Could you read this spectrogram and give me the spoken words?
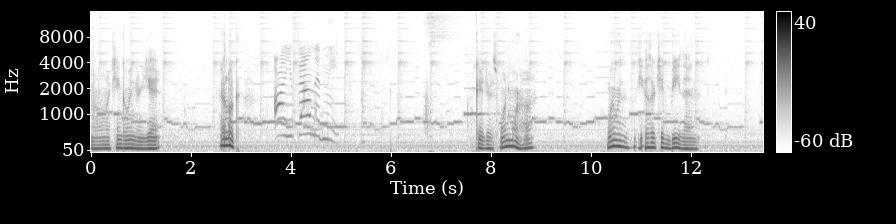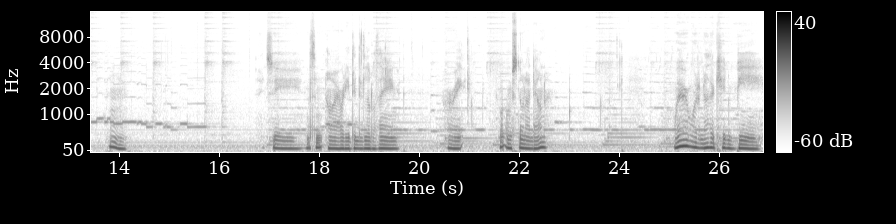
No, I can't go in there yet. Hey, look. Ah, you founded me. Okay, there's one more, huh? Where would the other kid be then? Hmm. Let's see. Nothing. Oh, I already did the little thing. Alright. Oh, I'm still not down. Where would another kid be?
